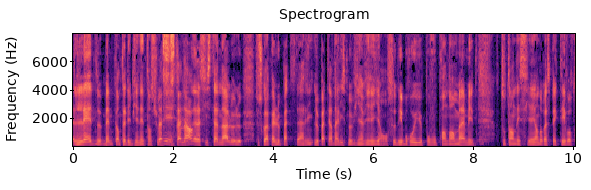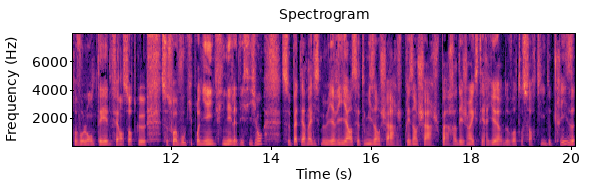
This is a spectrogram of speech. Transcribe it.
l'aide, même quand elle est bien intentionnée, l'assistana, l'assistana, le, ce qu'on appelle le paternalisme bienveillant, on se débrouille pour vous prendre en main, mais tout en essayant de respecter votre volonté, de faire en sorte que ce soit vous qui preniez in fine la décision. Ce paternalisme bienveillant, cette mise en charge, prise en charge par des gens extérieurs de votre sortie de crise,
